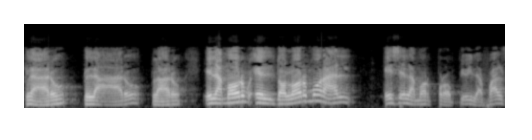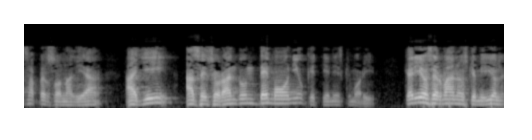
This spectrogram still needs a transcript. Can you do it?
Claro, claro, claro. El amor, el dolor moral es el amor propio y la falsa personalidad allí asesorando un demonio que tienes que morir. Queridos hermanos, que mi Dios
